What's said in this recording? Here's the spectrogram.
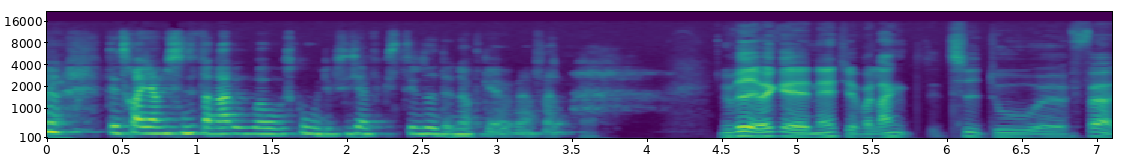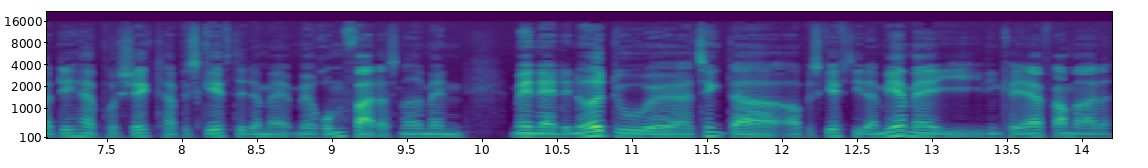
Ja. det tror jeg, jeg ville synes, det er ret uoverskueligt, hvis jeg fik stillet den opgave i hvert fald. Nu ved jeg jo ikke, øh, Nadja, hvor lang tid du øh, før det her projekt har beskæftiget dig med, med rumfart og sådan noget, men, men er det noget, du øh, har tænkt dig at beskæftige dig mere med i, i din karriere fremadrettet?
